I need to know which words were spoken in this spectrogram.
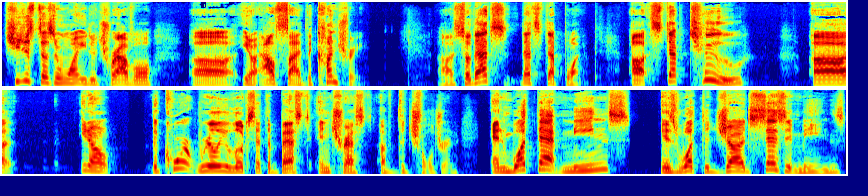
She just doesn't want you to travel, uh, you know, outside the country. Uh, so that's, that's step one. Uh, step two, uh, you know, the court really looks at the best interest of the children. And what that means is what the judge says it means,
